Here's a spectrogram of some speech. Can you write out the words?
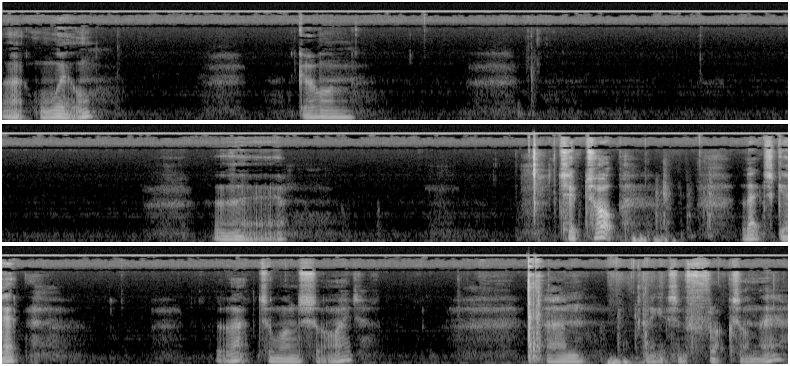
that will go on there. Tip top let's get that to one side. Um, gonna get some flux on there.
